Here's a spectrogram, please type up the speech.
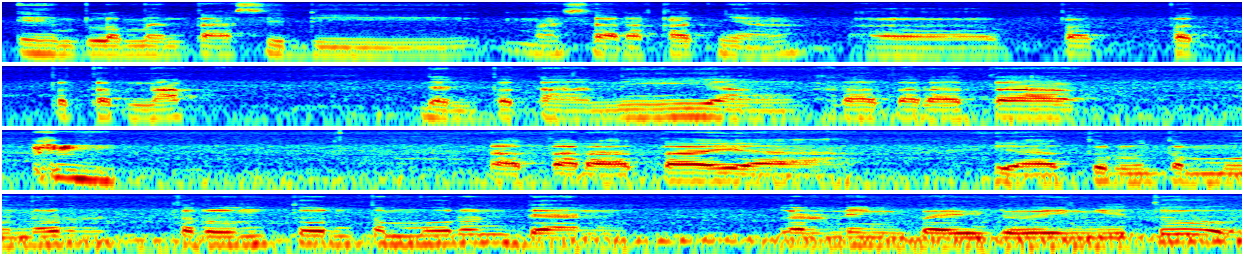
implementasi di masyarakatnya uh, pet, pet, peternak dan petani yang rata-rata rata-rata ya ya turun temurun turun turun temurun dan learning by doing itu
